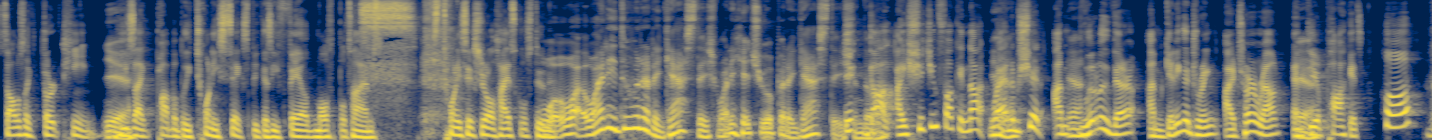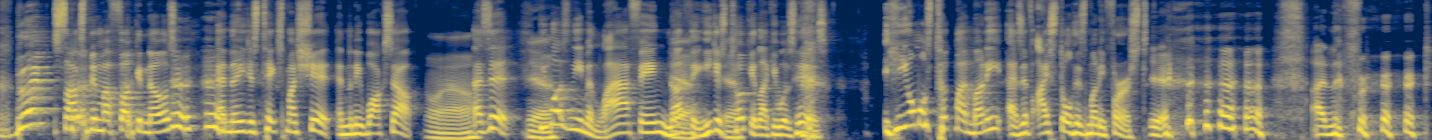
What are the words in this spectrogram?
So I was like 13. Yeah. He's like probably 26 because he failed multiple times. 26 year old high school student. Why, why, why do you do it at a gas station? Why do you hit you up at a gas station, though? Dog, I shit you fucking not. Yeah. Random shit. I'm Yeah. literally there. I'm getting a drink. I turn around, empty your pockets. Huh? Good. Socks me in my fucking nose. And then he just takes my shit and then he walks out. Wow. That's it. He wasn't even laughing, nothing. he just took it like it was his. he almost took my money as if I stole his money first. Yeah. I never heard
